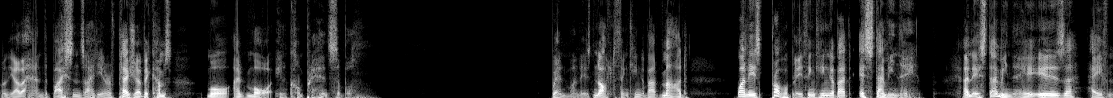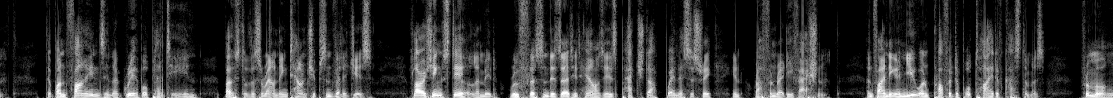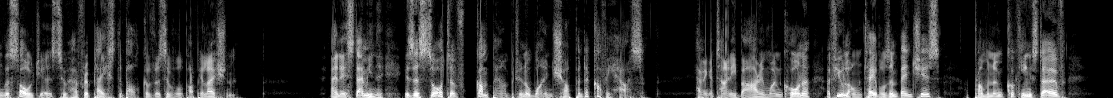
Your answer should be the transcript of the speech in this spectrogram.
On the other hand, the bison's idea of pleasure becomes more and more incomprehensible. When one is not thinking about mud, one is probably thinking about estaminet an estaminet is a haven that one finds in agreeable plenty in most of the surrounding townships and villages, flourishing still amid roofless and deserted houses patched up where necessary in rough and ready fashion, and finding a new and profitable tide of customers from among the soldiers who have replaced the bulk of the civil population. An estaminet is a sort of compound between a wine shop and a coffee house, having a tiny bar in one corner, a few long tables and benches, a prominent cooking stove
